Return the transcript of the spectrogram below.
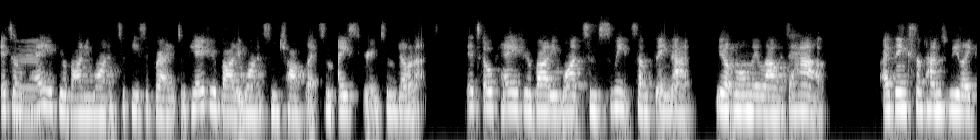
It's mm-hmm. okay if your body wants a piece of bread. It's okay if your body wants some chocolate, some ice cream, some donuts. It's okay if your body wants some sweet, something that you don't normally allow it to have. I think sometimes we like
